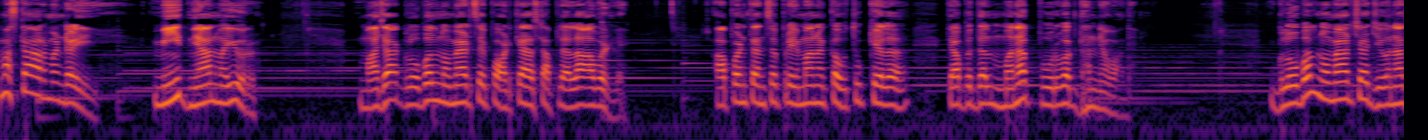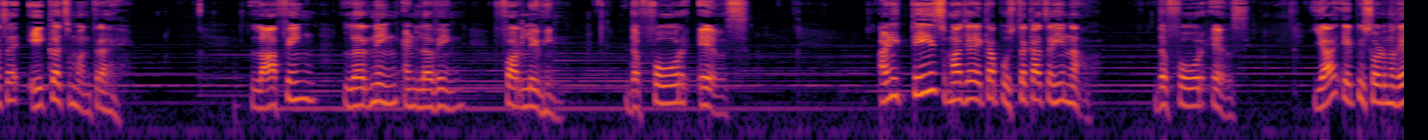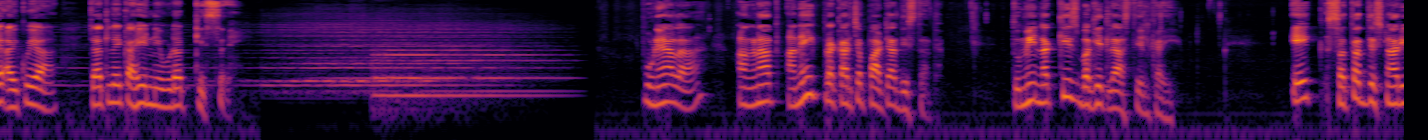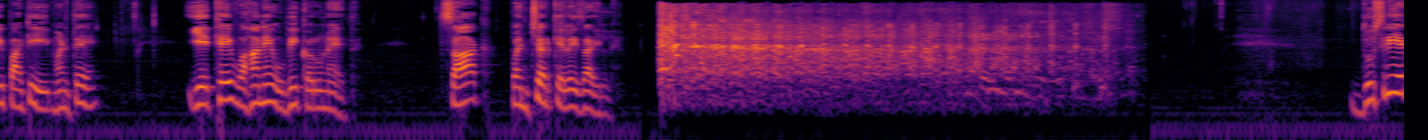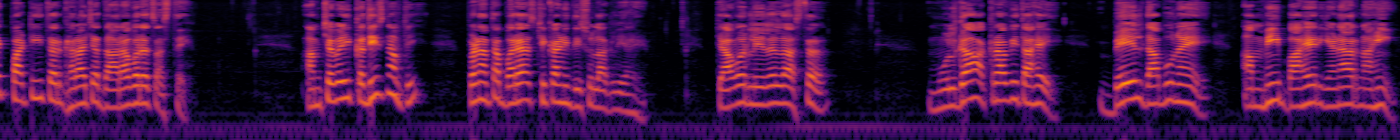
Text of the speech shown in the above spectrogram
नमस्कार मंडळी मी ज्ञान मयूर. माझ्या ग्लोबल नोमॅडचे पॉडकास्ट आपल्याला आवडले. आपण त्यांचं प्रेमानं कौतुक केलं त्याबद्दल मनपूर्वक धन्यवाद. ग्लोबल नोमॅडच्या जीवनाचं एकच मंत्र आहे. Laughing learning and loving for living the four Ls आणि तेच माझ्या एका पुस्तकाचंही नाव. द फोर एल्स या एपिसोडमध्ये ऐकूया त्यातले काही निवडक किस्से. पुण्याला अंगणात अनेक प्रकारच्या पाट्या दिसतात. तुम्ही नक्कीच बघितल्या असतील काही. एक सतत दिसणारी पाटी म्हणते येथे वाहने उभी करू नयेत. चाक पंक्चर केले जाईल. दुसरी एक पाटी तर घराच्या दारावरच असते. आमच्या वेळी कधीच नव्हती पण आता बऱ्याच ठिकाणी दिसू लागली आहे. त्यावर लिहिलेलं असतं मुलगा अकरावीत आहे बेल दाबू नये आम्ही बाहेर येणार नाही.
